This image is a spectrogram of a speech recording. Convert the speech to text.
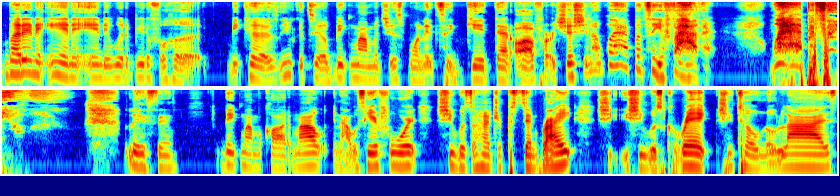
but in the end, it ended with a beautiful hug because you could tell Big Mama just wanted to get that off her chest. She's like, What happened to your father? What happened to you? Listen, Big Mama called him out, and I was here for it. She was 100% right. She she was correct. She told no lies,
